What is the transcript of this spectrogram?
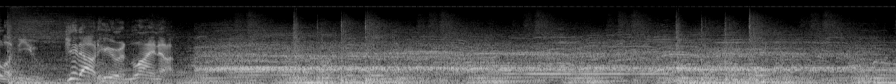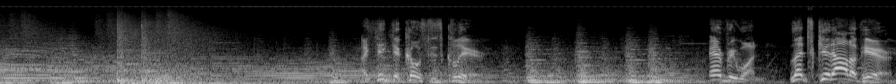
All of you, get out here and line up. I think the coast is clear. Everyone, let's get out of here!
